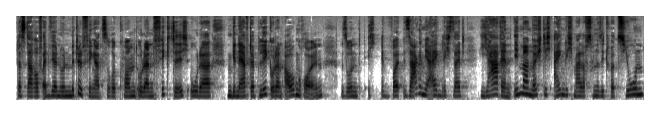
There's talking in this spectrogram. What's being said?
dass darauf entweder nur ein Mittelfinger zurückkommt oder ein Fick dich oder ein genervter Blick oder ein Augenrollen. Also und ich sage mir eigentlich seit Jahren, immer möchte ich eigentlich mal auf so eine Situation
